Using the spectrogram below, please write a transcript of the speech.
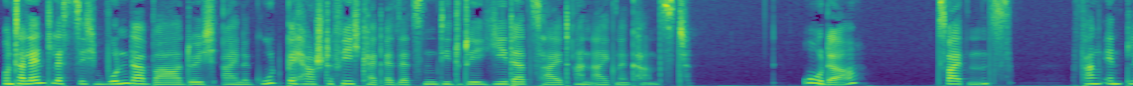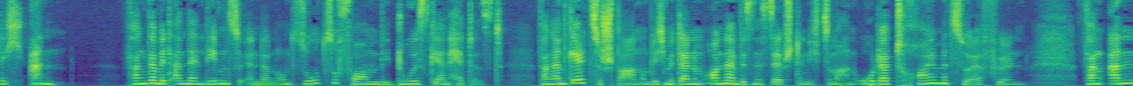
Und Talent lässt sich wunderbar durch eine gut beherrschte Fähigkeit ersetzen, die du dir jederzeit aneignen kannst. Oder zweitens, fang endlich an. Fang damit an, dein Leben zu ändern und so zu formen, wie du es gern hättest. Fang an, Geld zu sparen, um dich mit deinem Online-Business selbstständig zu machen oder Träume zu erfüllen. Fang an,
